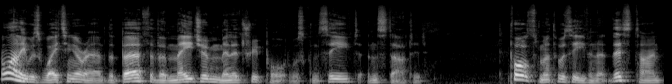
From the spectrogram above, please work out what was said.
and while he was waiting around, the birth of a major military port was conceived and started. Portsmouth was even at this time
